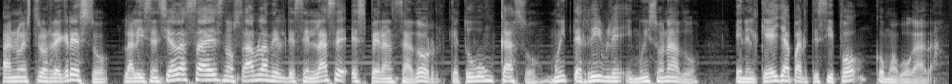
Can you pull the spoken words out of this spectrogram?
A nuestro regreso, la licenciada Sáez nos habla del desenlace esperanzador que tuvo un caso muy terrible y muy sonado en el que ella participó como abogada.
